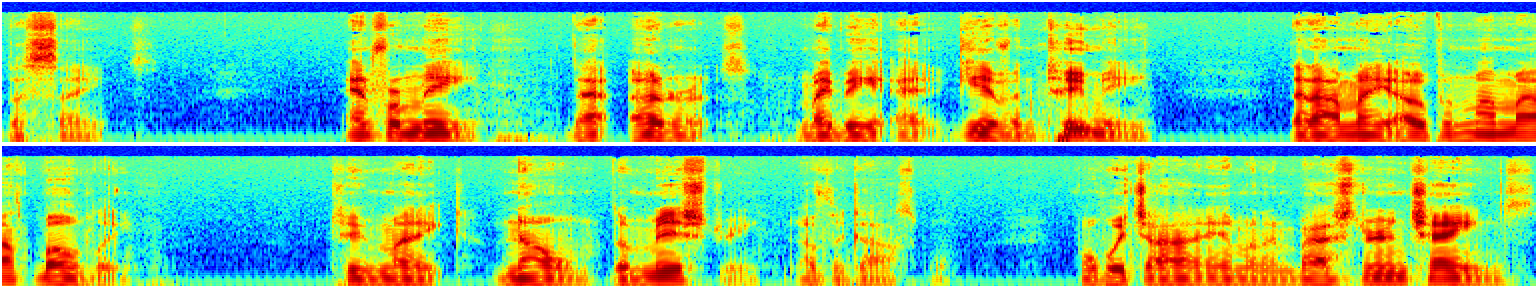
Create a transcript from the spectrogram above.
the saints. And for me, that utterance may be uh, given to me, that I may open my mouth boldly to make known the mystery of the gospel, for which I am an ambassador in chains,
